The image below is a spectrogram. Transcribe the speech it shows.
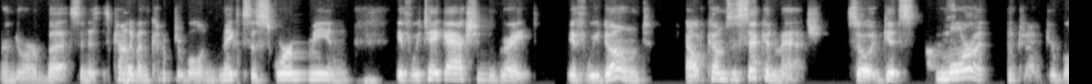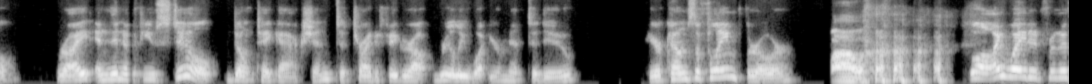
under our butts and it's kind of uncomfortable and makes us squirmy and hmm. if we take action great. If we don't, out comes a second match so it gets more uncomfortable, right? And then if you still don't take action to try to figure out really what you're meant to do, here comes the flamethrower. Wow. well, I waited for the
